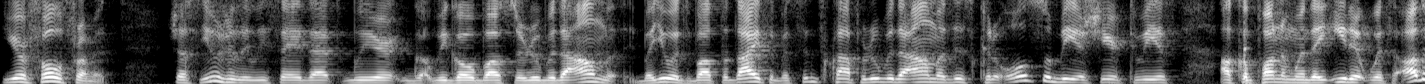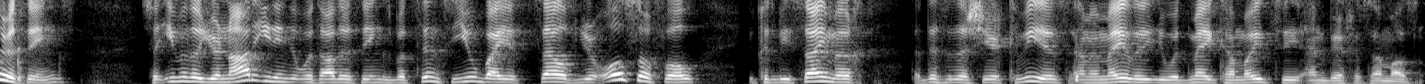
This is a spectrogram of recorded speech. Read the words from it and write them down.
you're full from it. Just usually we say that we're we go bas ruba da alma. but you it's bat daita, but since klap ruba da alma, this could also be a shir kvias al kaponim when they eat it with other things. So even though you're not eating it with other things, but since you by itself you're also full, you could be saimach that this is a shir kvias, and you would make hamoitzi and birchas hamazon.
